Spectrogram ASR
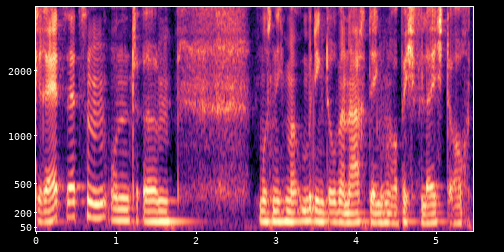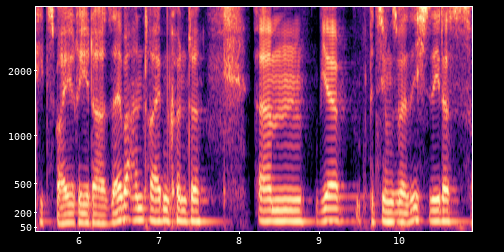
Gerät setzen und ähm, muss nicht mal unbedingt darüber nachdenken, ob ich vielleicht auch die zwei Räder selber antreiben könnte. Ähm, wir, beziehungsweise ich sehe das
